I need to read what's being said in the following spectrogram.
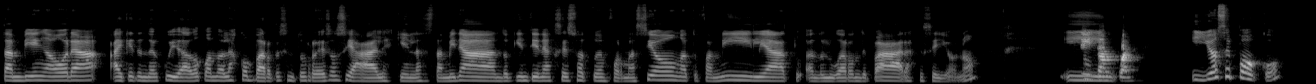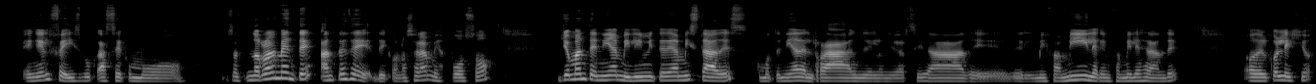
también ahora hay que tener cuidado cuando las compartes en tus redes sociales, quién las está mirando, quién tiene acceso a tu información, a tu familia, al lugar donde paras, qué sé yo, ¿no? Y, y yo hace poco, en el Facebook, hace como, o sea, normalmente antes de, conocer a mi esposo, yo mantenía mi límite de amistades, como tenía del rugby, de la universidad, de, de mi familia, que mi familia es grande, o del colegio,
